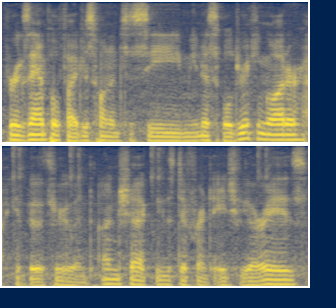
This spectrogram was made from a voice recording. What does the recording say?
For example, if I just wanted to see municipal drinking water, I could go through and uncheck these different HVRAs.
